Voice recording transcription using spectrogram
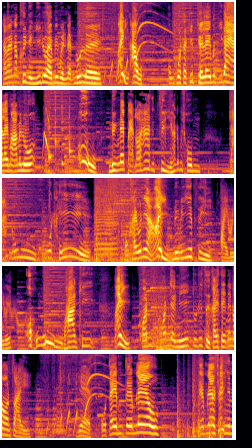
ทำไมต้องขึ้นอย่างนี้ด้วยไม่เหมือนแบบนู้นเลยไปเอ้าเอากดสกิปเฉยเลยเมื่อกี้ได้อะไรมาไม่รู้ โอ้หนึ่งในแปดร้อยห้าสิบสี่ฮะท่านผู้ชม จานโอ้โคตรเท่ของใครวะเนี่ยเอ้หนึ่งในยี่สิบสี่ใส่ดูดิโอ้โหพาคีไอ้ฟอนฟอนอย่างนี้จูจิสึไครเซนแน่นอนใส่ yes โอ้เต็มเต็มแล้วเต็มแล้วใช้เงิน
